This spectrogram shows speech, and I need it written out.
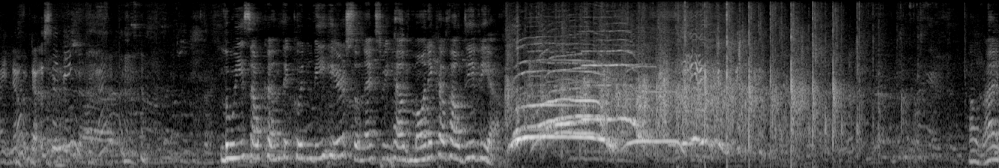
I know, doesn't he? Luis Alcante couldn't be here, so next we have Monica Valdivia. All right,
